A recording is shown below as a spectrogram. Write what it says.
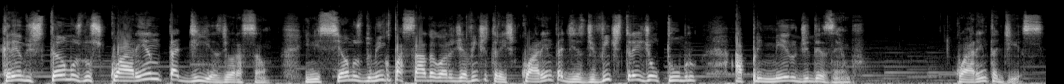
crendo estamos nos 40 dias de oração. Iniciamos domingo passado, agora dia 23, 40 dias, de 23 de outubro a 1 de dezembro. 40 dias.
